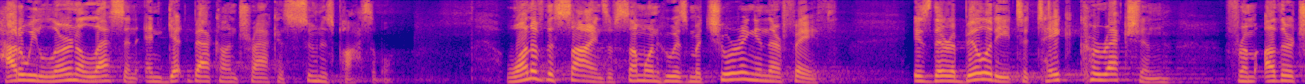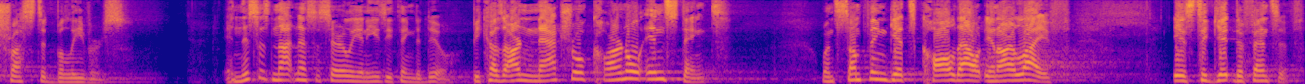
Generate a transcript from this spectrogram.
how do we learn a lesson and get back on track as soon as possible? One of the signs of someone who is maturing in their faith is their ability to take correction from other trusted believers. And this is not necessarily an easy thing to do because our natural carnal instinct, when something gets called out in our life, is to get defensive.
